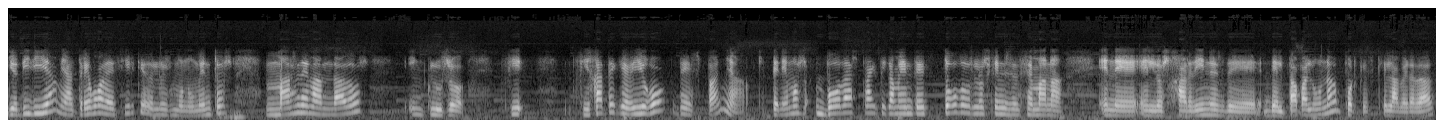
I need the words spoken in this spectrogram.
yo diría, me atrevo a decir que de los monumentos más demandados, incluso, fíjate que digo, de España. Tenemos bodas prácticamente todos los fines de semana en, eh, los jardines del Papa Luna, porque es que la verdad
